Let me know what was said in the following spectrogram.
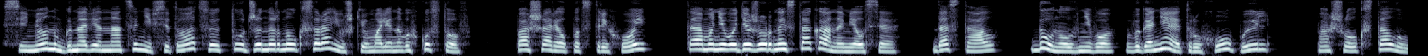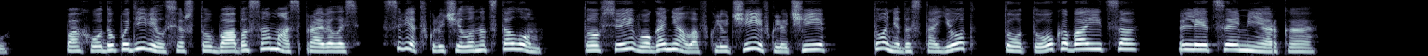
Семен, мгновенно оценив ситуацию, тут же нырнул к сыроюшке у малиновых кустов. Пошарил под стрихой, там у него дежурный стакан имелся. Достал, дунул в него, выгоняя труху, пыль. Пошел к столу. Походу подивился, что баба сама справилась, свет включила над столом. то все его гоняло, включи и включи. То не достает, то тока боится. Лицемерка.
